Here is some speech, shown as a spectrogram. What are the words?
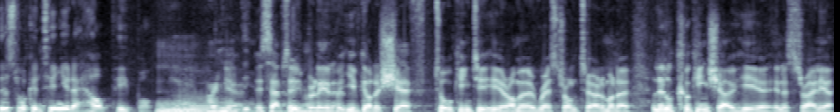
this will continue to help people. yeah, brilliant. Yeah, it's absolutely brilliant. But you've got a chef talking to you here. I'm a restaurateur. I'm on a, a little cooking show here in Australia,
